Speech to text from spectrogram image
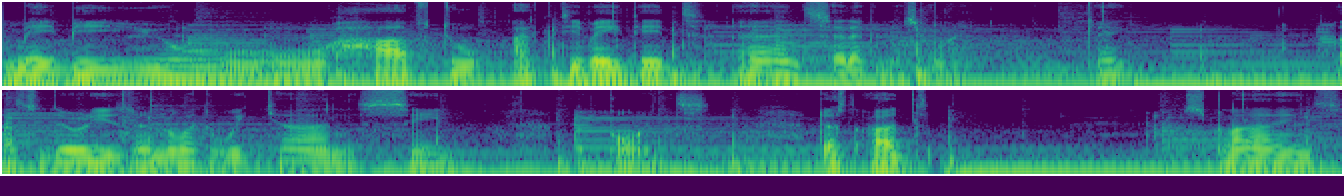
Maybe you have to activate it and select the spline okay? That's the reason what we can see the points. Just add splines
